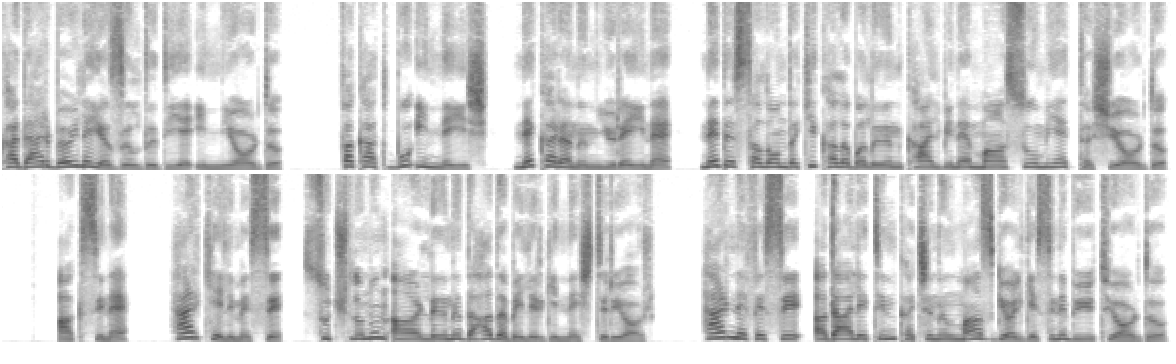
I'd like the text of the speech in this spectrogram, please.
kader böyle yazıldı diye inliyordu. Fakat bu inleyiş ne Kara'nın yüreğine ne de salondaki kalabalığın kalbine masumiyet taşıyordu. Aksine her kelimesi suçlunun ağırlığını daha da belirginleştiriyor. Her nefesi adaletin kaçınılmaz gölgesini büyütüyordu.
